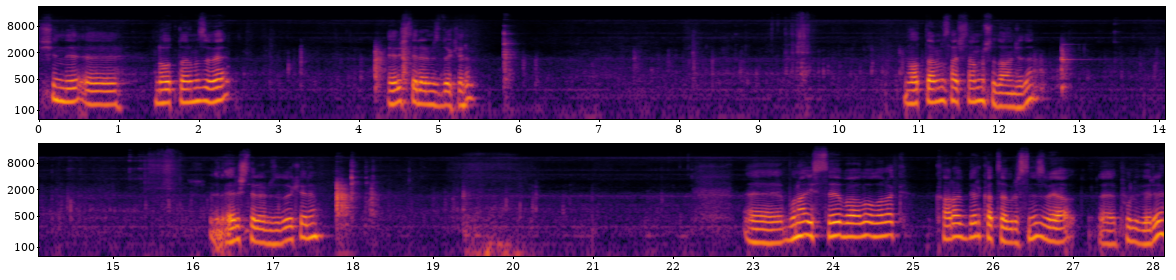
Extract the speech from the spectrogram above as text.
Şimdi e, nohutlarımızı ve eriştelerimizi dökelim. Nohutlarımız haşlanmıştı daha önceden. Şöyle eriştelerimizi dökelim. Ee, buna isteğe bağlı olarak karabiber katabilirsiniz veya e, pul.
